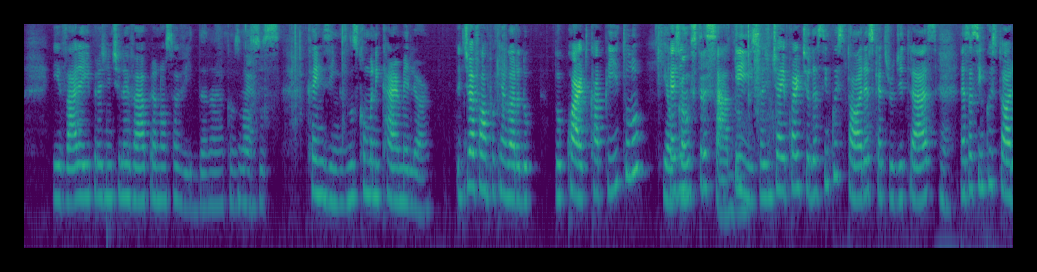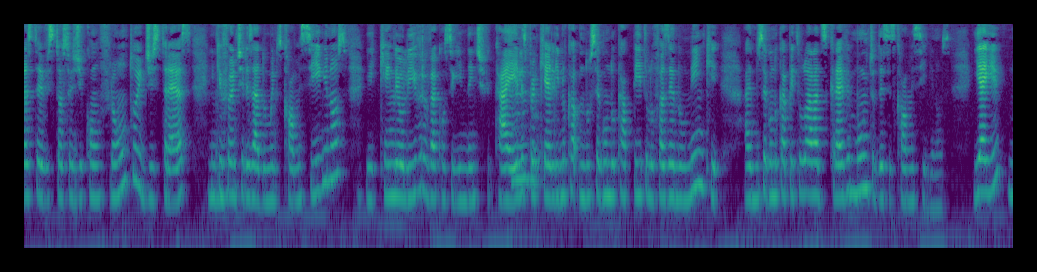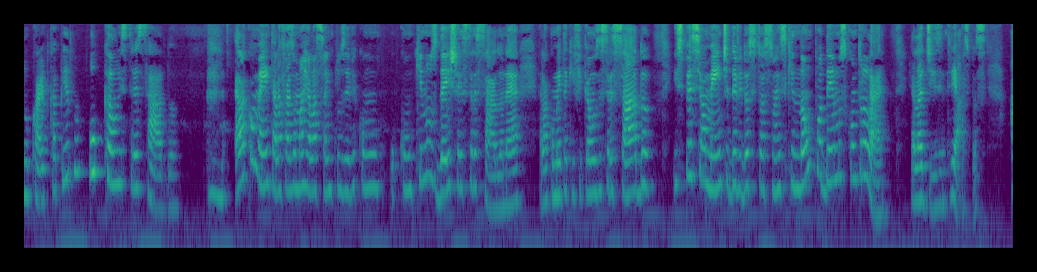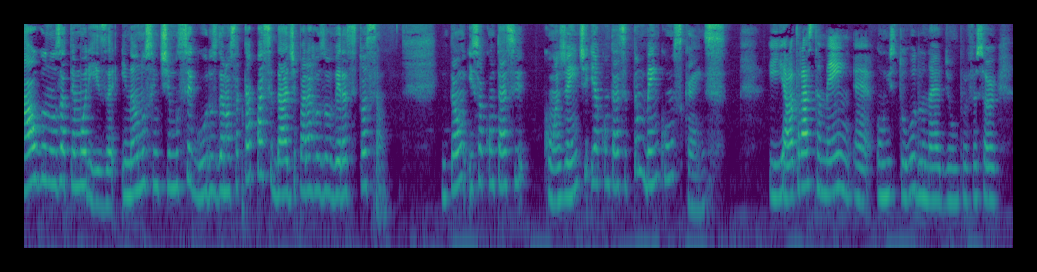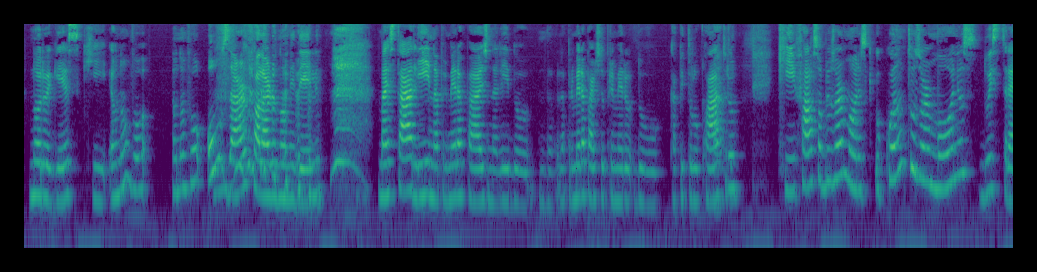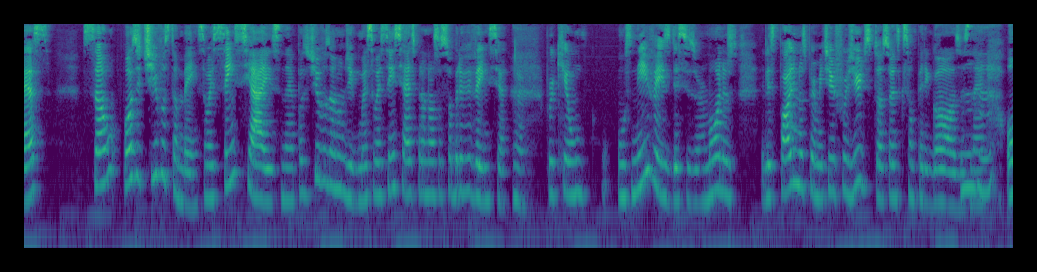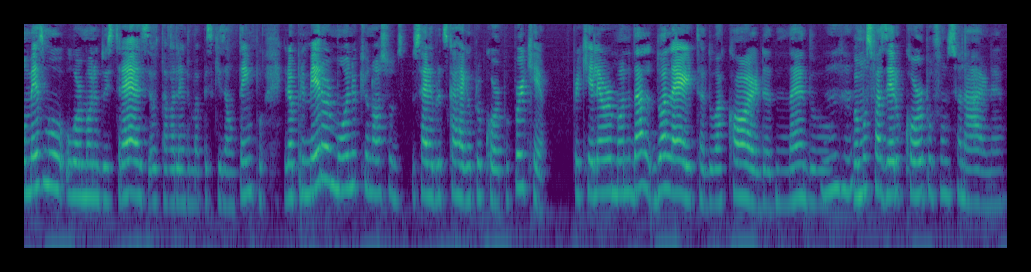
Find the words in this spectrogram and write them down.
E vale aí pra gente levar pra nossa vida, né? Com os É. nossos cãezinhos, nos comunicar melhor. A gente vai falar um pouquinho agora do, do quarto capítulo. Que é Que o cão gente- estressado. Isso, a gente aí partiu das cinco histórias que a Trudy traz. É. Nessas cinco histórias teve situações de confronto e de estresse, em Uhum. que foi utilizado muitos calm signos. E quem lê o livro vai conseguir identificar eles, Uhum. porque ali no, no segundo capítulo, fazendo um link, aí no segundo capítulo ela descreve muito desses calm signos. E aí, no quarto capítulo, o cão estressado. Ela comenta, ela faz uma relação, inclusive, com, com o que nos deixa estressado, né? Ela comenta que ficamos estressados, especialmente devido a situações que não podemos controlar. Ela diz, entre aspas, algo nos atemoriza e não nos sentimos seguros da nossa capacidade para resolver a situação. Então, isso acontece com a gente e acontece também com os cães. E ela traz também é, um estudo, né, de um professor norueguês que eu não vou, eu não vou ousar falar o nome dele, mas tá ali na primeira página ali do, na primeira parte do primeiro do capítulo 4, que fala sobre os hormônios, o quanto os hormônios do estresse são positivos também, são essenciais, né? Positivos eu não digo, mas são essenciais para nossa sobrevivência. É. Porque um, os níveis desses hormônios eles podem nos permitir fugir de situações que são perigosas, né? Uhum. Ou mesmo o hormônio do estresse, eu estava lendo uma pesquisa há um tempo, ele é o primeiro hormônio que o nosso cérebro descarrega para o corpo. Por quê? Porque ele é o hormônio da- do alerta, do acorda, né? Do Uhum. vamos fazer o corpo funcionar, né?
